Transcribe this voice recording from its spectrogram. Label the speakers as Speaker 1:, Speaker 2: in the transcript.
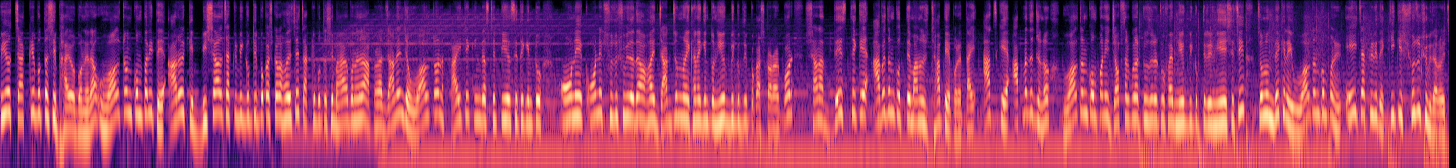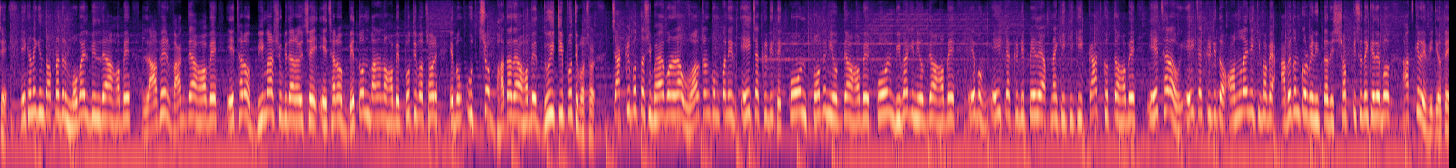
Speaker 1: প্রিয় চাকরি প্রত্যাশী ভাই ও বোনেরা, ওয়ালটন কোম্পানিতে আরও একটি বিশাল চাকরি বিজ্ঞপ্তি প্রকাশ করা হয়েছে। চাকরি প্রত্যাশী ভাই ও বোনেরা, আপনারা জানেন যে ওয়ালটন হাইটেক ইন্ডাস্ট্রি পিএলসিতে কিন্তু অনেক অনেক সুযোগ সুবিধা দেওয়া হয়। যার জন্য এখানে কিন্তু নিয়োগ বিজ্ঞপ্তি প্রকাশ করার পর সারা দেশ থেকে আবেদন করতে মানুষ ঝাঁপিয়ে পড়ে। তাই আজকে আপনাদের জন্য Walton company job circular two zero two five নিয়োগ বিজ্ঞপ্তিটি নিয়ে এসেছি। চলুন দেখে নেই ওয়ালটন কোম্পানির এই চাকরিটিতে কি কি সুযোগ সুবিধা রয়েছে। এখানে কিন্তু আপনাদের মোবাইল বিল দেওয়া হবে, লাভের ভাগ দেওয়া হবে, এছাড়াও বিমার সুবিধা রয়েছে, এছাড়াও বেতন বাড়ানো হবে প্রতি বছর এবং উৎসব ভাতা দেওয়া হবে দুইটি প্রতি বছর। চাকরি প্রত্যাশী ভাই বোনেরা, ওয়ালটন কোম্পানির এই চাকরিটিতে কোন পদে নিয়োগ দেওয়া হবে, কোন বিভাগে নিয়োগ দেওয়া হবে এবং এই চাকরিটি পেলে আপনাকে কি কি কাজ করতে হবে, এছাড়াও এই চাকরিটিতে অনলাইনে কীভাবে আবেদন করবেন ইত্যাদি সব কিছু দেখে দেব আজকের এই ভিডিওতে।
